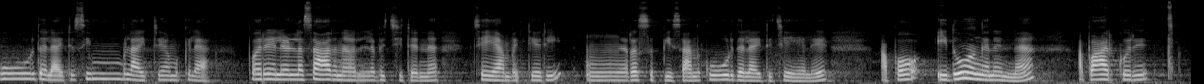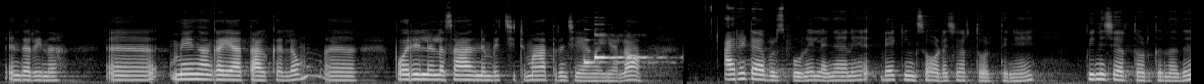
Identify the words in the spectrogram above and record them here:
കൂടുതലായിട്ട് സിമ്പിളായിട്ട് നമുക്കില്ലേ പുരയിലുള്ള സാധനങ്ങളെല്ലാം വെച്ചിട്ട് തന്നെ ചെയ്യാൻ പറ്റിയൊരു റെസിപ്പീസാണ് കൂടുതലായിട്ട് ചെയ്യൽ അപ്പോൾ ഇതും അങ്ങനെ തന്നെ. അപ്പോൾ ആർക്കൊരു എന്താ പറയുന്ന മേങ്ങാൻ കഴിയാത്ത ആൾക്കെല്ലാം പുരയിലുള്ള സാധനം വെച്ചിട്ട് മാത്രം ചെയ്യാൻ കഴിയുമല്ലോ? അര ടേബിൾ സ്പൂണില്ല ഞാൻ ബേക്കിംഗ് സോഡ ചേർത്ത് കൊടുത്തിന്. പിന്നെ ചേർത്ത് കൊടുക്കുന്നത്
